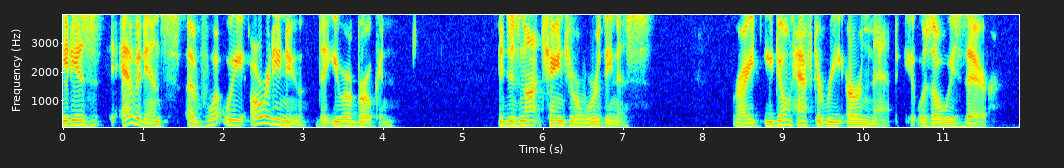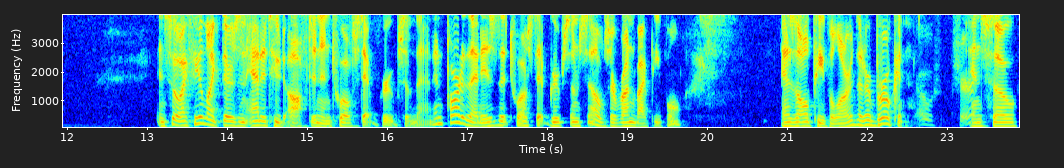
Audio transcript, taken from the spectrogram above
It is evidence of what we already knew that you are broken it does not change your worthiness, right? You don't have to re earn that, it was always there. And so I feel like there's an attitude often in 12 step groups of that. And part of that is that 12 step groups themselves are run by people, as all people are, that are broken. Oh, sure. And so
